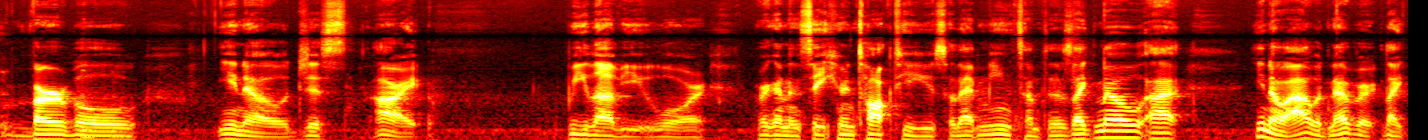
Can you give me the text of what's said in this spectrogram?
verbal, you know, just all right, we love you, or we're gonna sit here and talk to you, so that means something. It's like, no, I, you know, I would never like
